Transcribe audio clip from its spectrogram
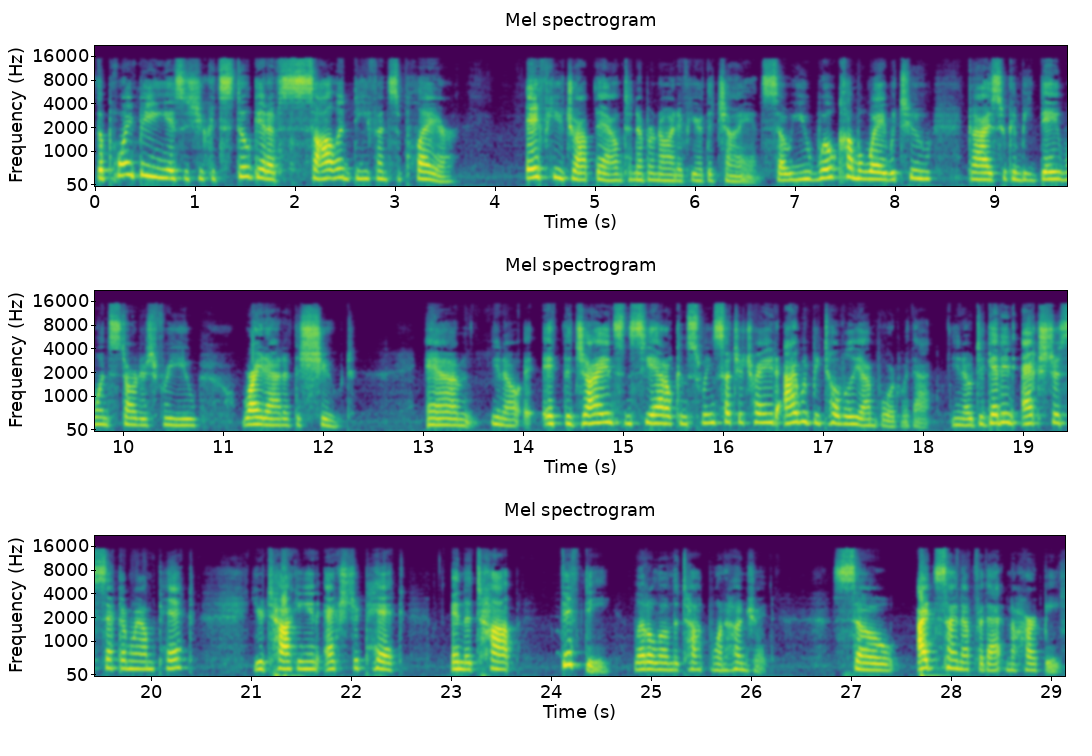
the point being is, is you could still get a solid defensive player if you drop down to number nine if you're the Giants. So you will come away with two guys who can be day one starters for you right out of the chute. And, you know, if the Giants in Seattle can swing such a trade, I would be totally on board with that. You know, to get an extra second round pick, you're talking an extra pick in the top 50, let alone the top 100. So I'd sign up for that in a heartbeat.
